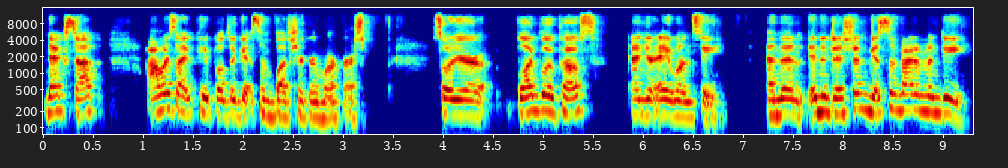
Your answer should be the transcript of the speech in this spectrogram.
Next up, I always like people to get some blood sugar markers. So your blood glucose and your A1C. And then in addition, get some vitamin D.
